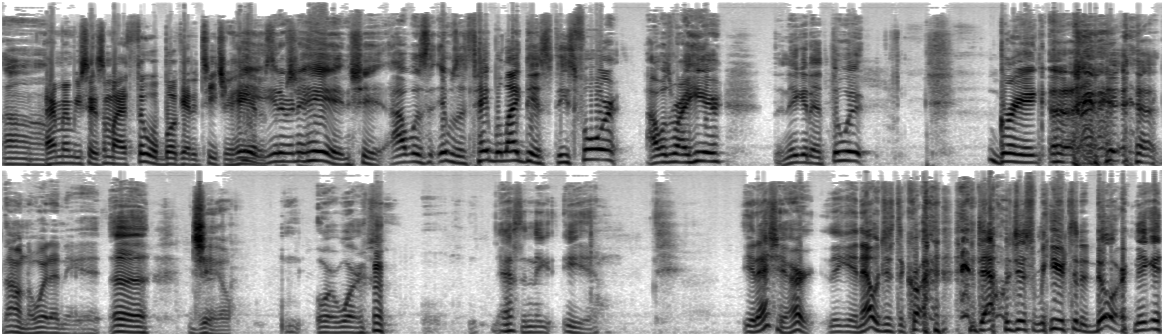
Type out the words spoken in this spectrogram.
I remember you said somebody threw a book at a teacher head. or hit her in the head and shit. I was. It was a table like this. These four. I was right here. The nigga that threw it, Greg. Uh, I don't know where that nigga. At, uh, Jail. or worse. That's the nigga. Yeah. Yeah, that shit hurt, nigga. And that was just the cro- that was just from here to the door, nigga.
